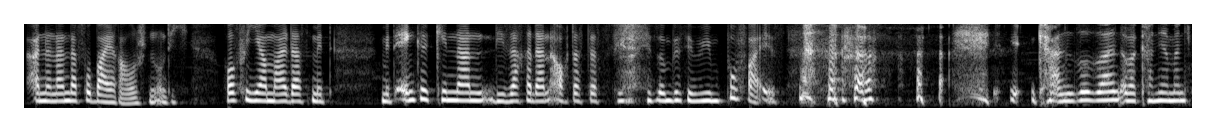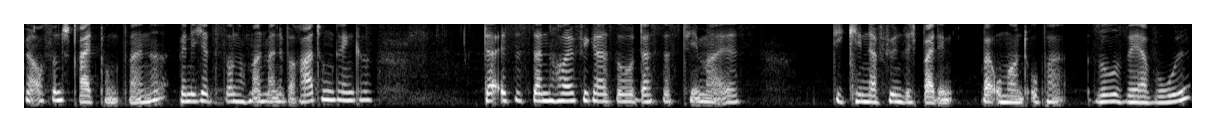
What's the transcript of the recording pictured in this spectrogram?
aneinander vorbeirauschen. Und ich hoffe ja mal, dass mit mit Enkelkindern die Sache dann auch, dass das vielleicht so ein bisschen wie ein Puffer ist. kann so sein, aber kann ja manchmal auch so ein Streitpunkt sein. Ne? Wenn ich jetzt so nochmal an meine Beratung denke, da ist es dann häufiger so, dass das Thema ist, die Kinder fühlen sich bei, den, bei Oma und Opa so sehr wohl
